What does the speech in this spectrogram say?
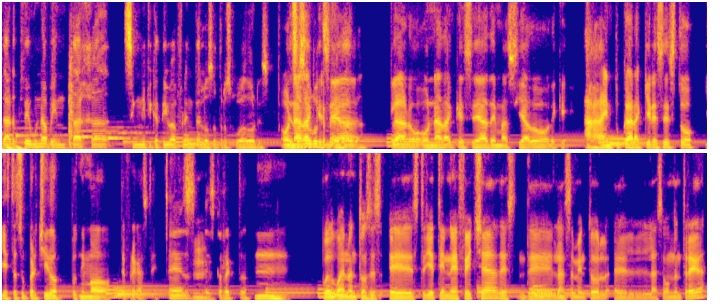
darte una ventaja significativa frente a los otros jugadores. O Eso es nada algo que me sea-. Claro, o nada que sea demasiado de que, ah, en tu cara quieres esto y está súper chido, pues ni modo, te fregaste. Es, Mm. es correcto. Mm, Pues bueno, entonces, este ya tiene fecha de, de lanzamiento la, el- la segunda entrega.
